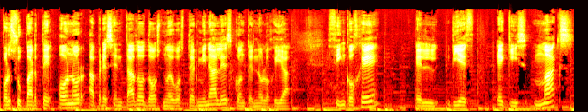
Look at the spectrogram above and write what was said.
Por su parte, Honor ha presentado dos nuevos terminales con tecnología 5G, el 10X Max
